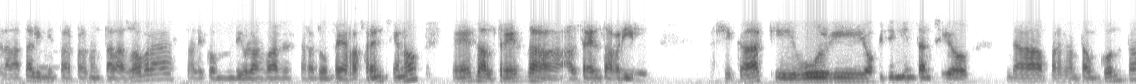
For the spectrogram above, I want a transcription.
la data límit per presentar les obres, tal com diu les bases que ara tu feia referència, no? és el 3 de, el 3 d'abril. Així que qui vulgui o qui tingui intenció de presentar un conte,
